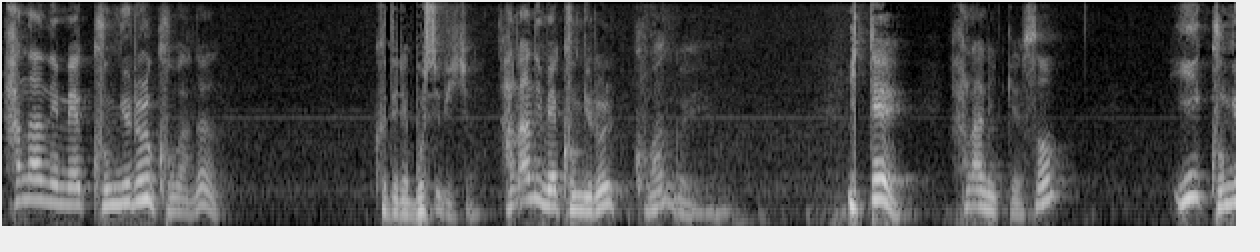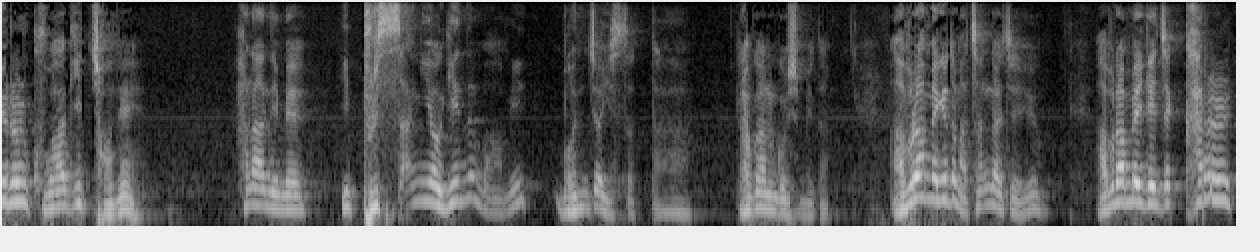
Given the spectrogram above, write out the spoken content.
하나님의 궁유를 구하는 그들의 모습이죠. 하나님의 궁유를 구한 거예요. 이때 하나님께서 이 궁유를 구하기 전에 하나님의 이 불쌍히 여기는 마음이 먼저 있었다라고 하는 것입니다. 아브라함에게도 마찬가지예요. 아브라함에게 이제 칼을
